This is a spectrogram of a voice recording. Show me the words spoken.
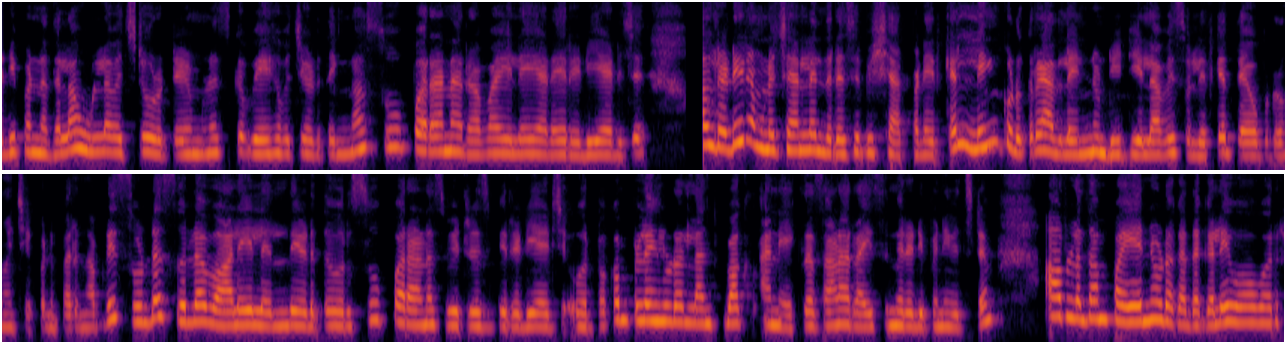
ரெடி பண்ணதெல்லாம் உள்ள வச்சுட்டு ஒரு டென் மினிட்ஸ்க்கு வேக வச்சு எடுத்தீங்கன்னா சூப்பரான ரவா இலை அடைய ரெடி ஆயிடுச்சு. ஆல்ரெடி நம்ம சேனலில் இந்த ரெசிபி ஷேர் பண்ணியிருக்கேன். லிங்க் கொடுக்குறேன். அதில் இன்னும் டீட்டெயிலாகவே சொல்லியிருக்கேன். தேவைப்படுறவங்க செக் பண்ணி பாருங்க. அப்படியே சுட சுட வாழையிலேருந்து எடுத்து ஒரு சூப்பரான ஸ்வீட் ரெசிபி ரெடி ஆயிடுச்சு. ஒரு பக்கம் பிள்ளைங்களோட லஞ்ச் பாக்ஸ் அண்ட் எக்ஸஸான ரைஸுமே ரெடி பண்ணி வச்சுட்டேன். அவ்வளோதான் பையனோட கதைகளே ஓவர்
